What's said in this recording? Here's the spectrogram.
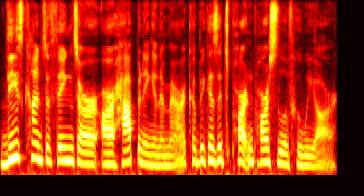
These kinds of things are, are happening in America because it's part and parcel of who we are.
